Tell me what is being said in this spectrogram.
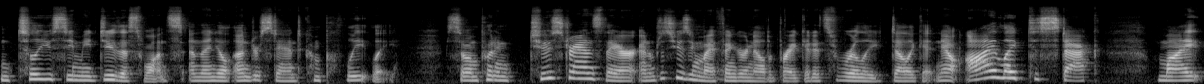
until you see me do this once and then you'll understand completely. So I'm putting two strands there and I'm just using my fingernail to break it. It's really delicate. Now I like to stack my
